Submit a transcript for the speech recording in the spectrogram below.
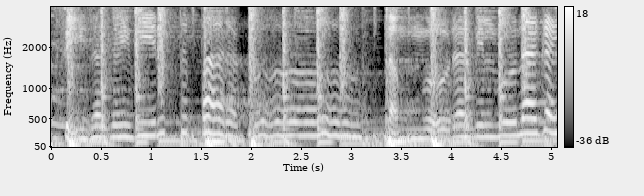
சிறகை விரித்து பறக்கோ நம் உறவில் உலகை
